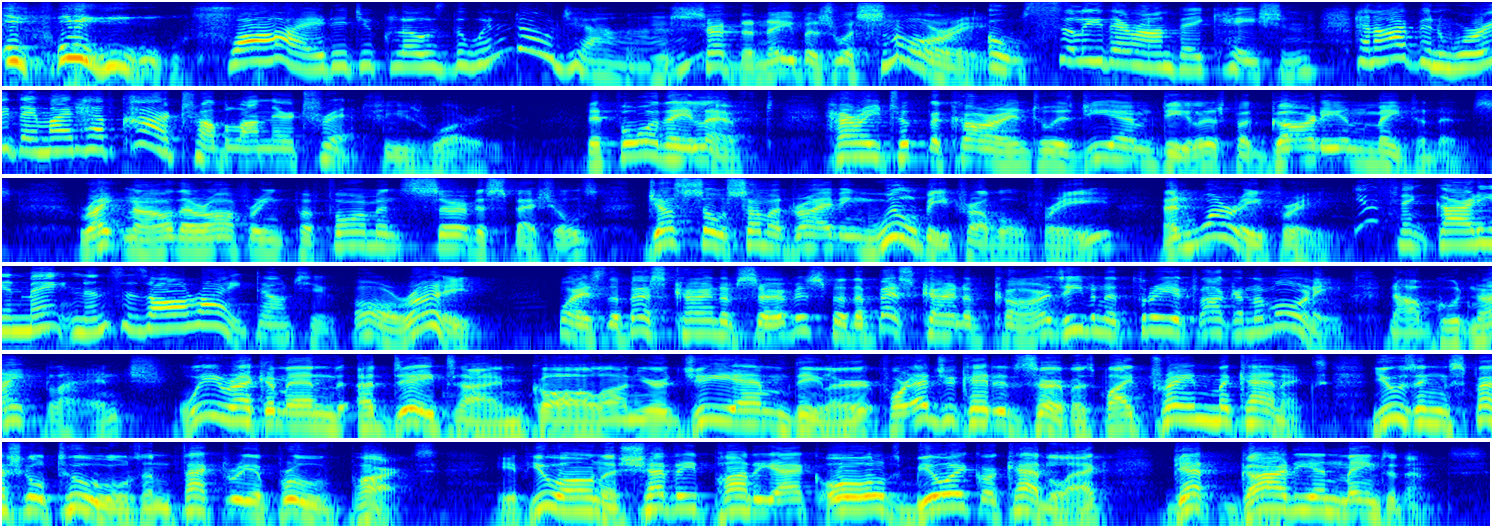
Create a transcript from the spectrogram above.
Oh, oh! Why did you close the window, John? You said the neighbors were snoring. Oh, silly, they're on vacation. And I've been worried they might have car trouble on their trip. She's worried. Before they left, Harry took the car into his GM dealers for Guardian maintenance. Right now, they're offering performance service specials just so summer driving will be trouble free and worry free. You think Guardian maintenance is all right, don't you? All right. Why, it's the best kind of service for the best kind of cars, even at 3 o'clock in the morning. Now, good night, Blanche. We recommend a daytime call on your GM dealer for educated service by trained mechanics using special tools and factory approved parts. If you own a Chevy, Pontiac, Olds, Buick, or Cadillac, get Guardian Maintenance.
